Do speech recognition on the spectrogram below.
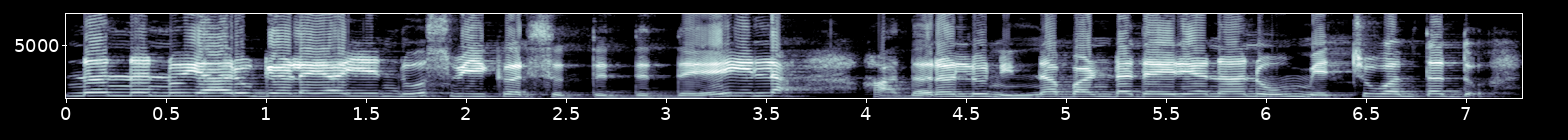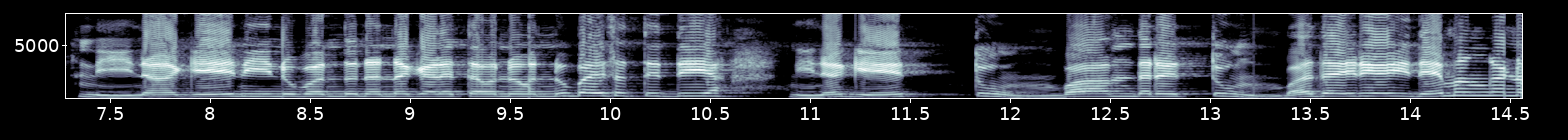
ನನ್ನನ್ನು ಯಾರು ಗೆಳೆಯ ಎಂದು ಸ್ವೀಕರಿಸುತ್ತಿದ್ದದ್ದೇ ಇಲ್ಲ. ಅದರಲ್ಲೂ ನಿನ್ನ ಬಂಡ ಧೈರ್ಯ ನಾನು ಮೆಚ್ಚುವಂಥದ್ದು. ನೀನಾಗೇ ನೀನು ಬಂದು ನನ್ನ ಗೆಳೆತನವನ್ನು ಬಯಸುತ್ತಿದ್ದೀಯ. ನಿನಗೆ ತುಂಬ ಅಂದರೆ ತುಂಬ ಧೈರ್ಯ ಇದೆ ಮಂಗಣ್ಣ.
